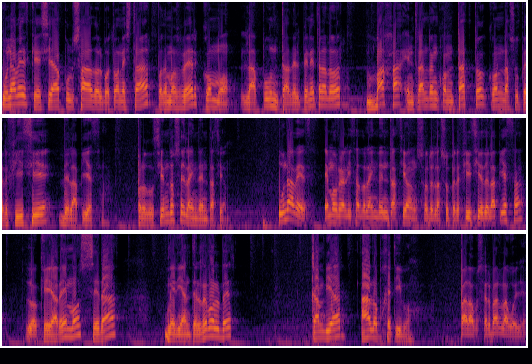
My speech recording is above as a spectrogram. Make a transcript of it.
Una vez que se ha pulsado el botón Start podemos ver cómo la punta del penetrador baja entrando en contacto con la superficie de la pieza, produciéndose la indentación. Una vez hemos realizado la indentación sobre la superficie de la pieza, lo que haremos será, mediante el revólver, cambiar al objetivo para observar la huella.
